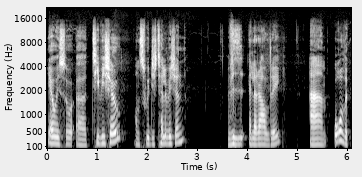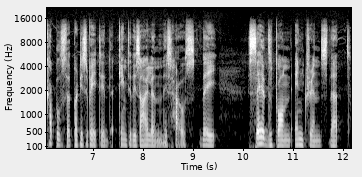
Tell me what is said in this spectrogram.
Yeah, we saw a TV show on Swedish television, Vi eller aldrig, and all the couples that participated that came to this island and this house, they said upon entrance that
